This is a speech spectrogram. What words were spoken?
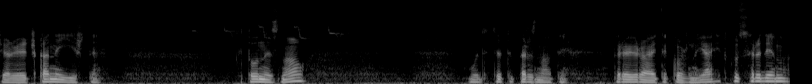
Черв'ячка не їжте. Хто не знав, будете тепер знати. Перевіряйте кожну ягідку всередину.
